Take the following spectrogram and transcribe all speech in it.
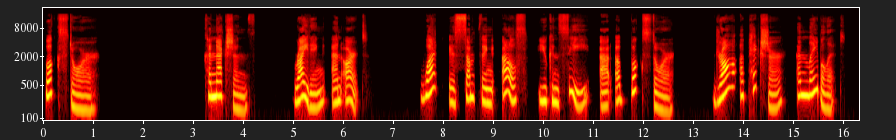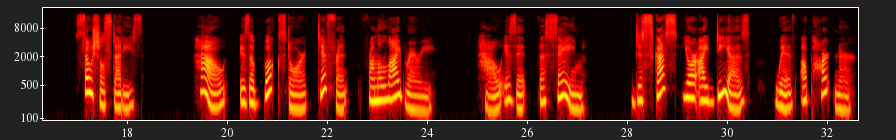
bookstore. Connections. Writing and art. What is something else you can see at a bookstore? Draw a picture and label it. Social studies. How is a bookstore different from a library? How is it the same? Discuss your ideas with a partner.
